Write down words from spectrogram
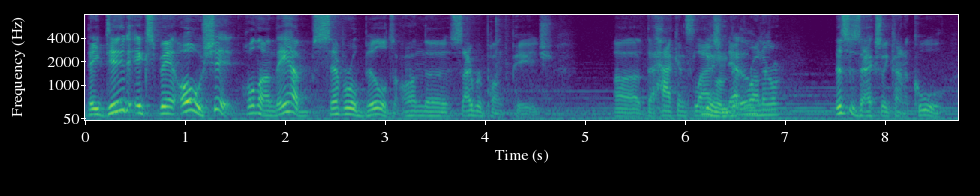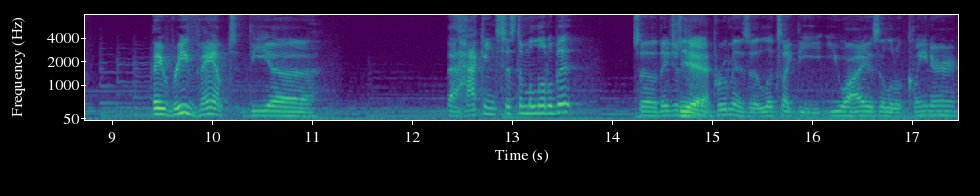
They did expand. Oh shit! Hold on, they have several builds on the Cyberpunk page. Uh, the hack and slash Doing net runner. This is actually kind of cool. They revamped the uh, the hacking system a little bit. So they just made improvements. It looks like the UI is a little cleaner.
